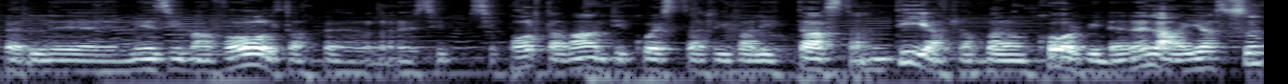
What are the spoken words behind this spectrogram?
per l'ennesima volta, per, si, si porta avanti questa rivalità stantia tra Baron Corbin ed Elias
